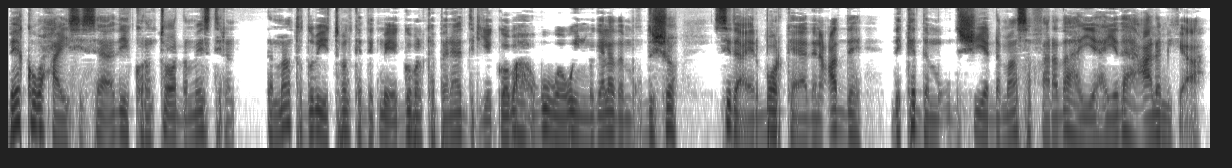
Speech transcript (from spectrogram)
Beeko waxa ay siisaa adeeg koronto oo dhammaystiran dhammaan toddobiiyo tobanka degme ee gobolka banaadir iyo goobaha ugu waaweyn magaalada muqdisho sida ayrboorka aadan cadde dekedda muqdisho iyo dhammaan safaaradaha iyo hay'adaha caalamiga ah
